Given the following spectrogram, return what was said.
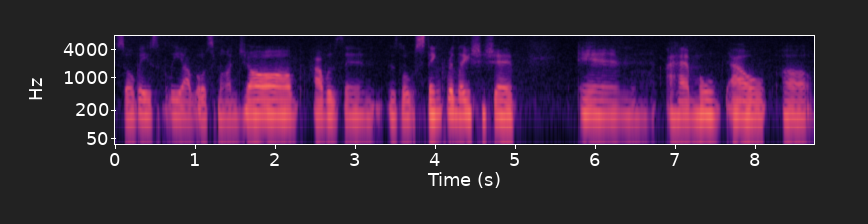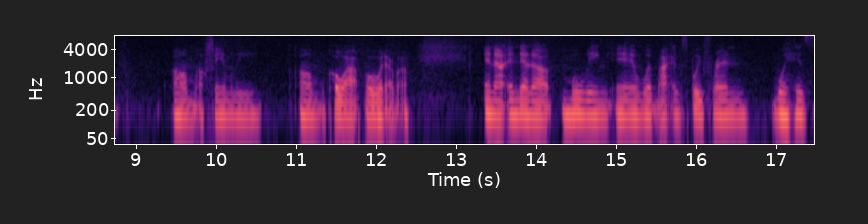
So basically, I lost my job. I was in this little stink relationship, and I had moved out of um, a family um, co-op or whatever. And I ended up moving in with my ex-boyfriend, with his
